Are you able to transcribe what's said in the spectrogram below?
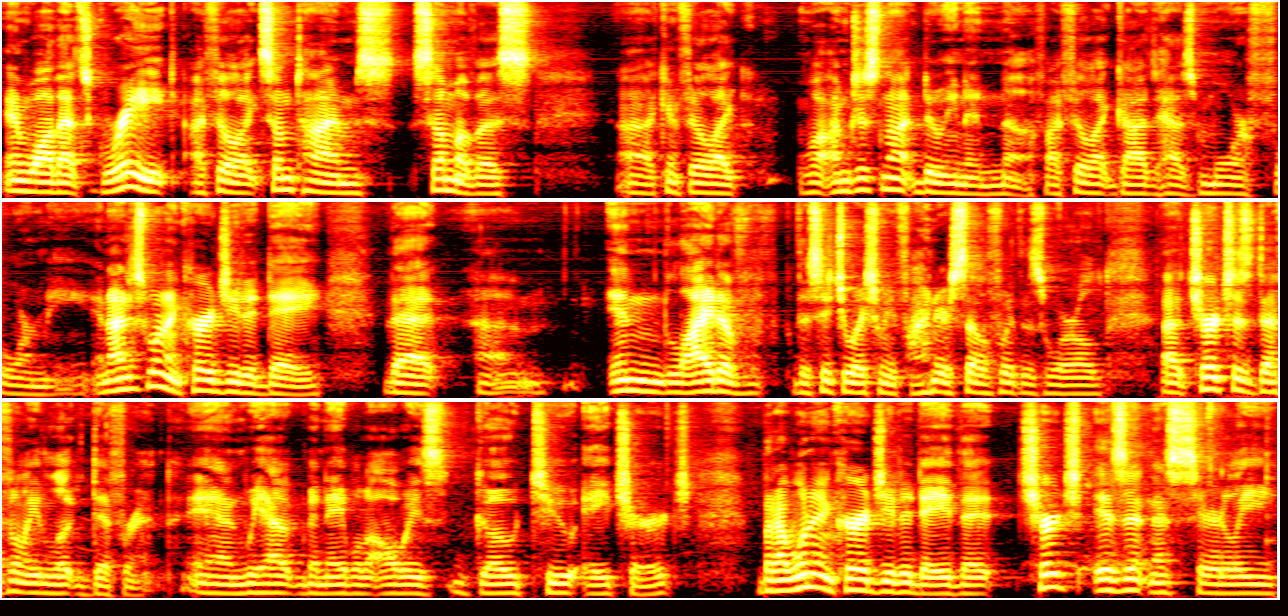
and while that's great, I feel like sometimes some of us uh, can feel like, well, I'm just not doing enough. I feel like God has more for me. And I just want to encourage you today that um, in light of the situation we find ourselves with this world, uh, churches definitely look different, and we haven't been able to always go to a church. But I want to encourage you today that church isn't necessarily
